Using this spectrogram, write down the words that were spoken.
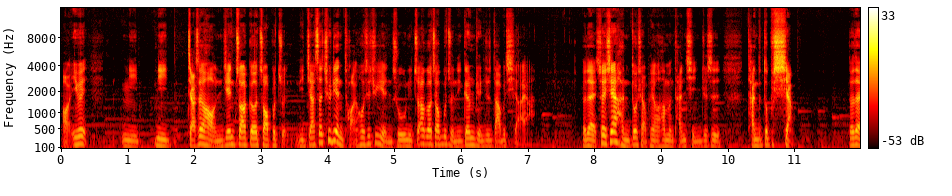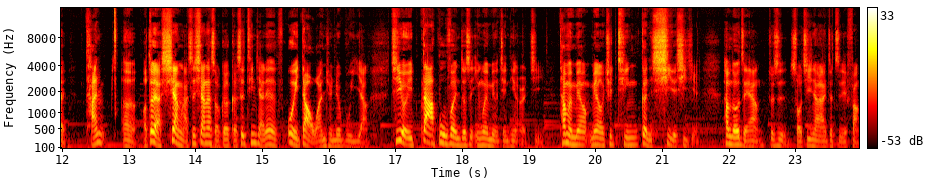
哦，因为你你假设好，你今天抓歌抓不准，你假设去练团或是去演出，你抓歌抓不准，你跟别人就打不起来啊，对不对？所以现在很多小朋友他们弹琴就是弹的都不像，对不对？弹，呃，哦，对啊，像啊，是像那首歌，可是听起来那个味道完全就不一样。其实有一大部分就是因为没有监听耳机，他们没有没有去听更细的细节，他们都怎样？就是手机拿来就直接放，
